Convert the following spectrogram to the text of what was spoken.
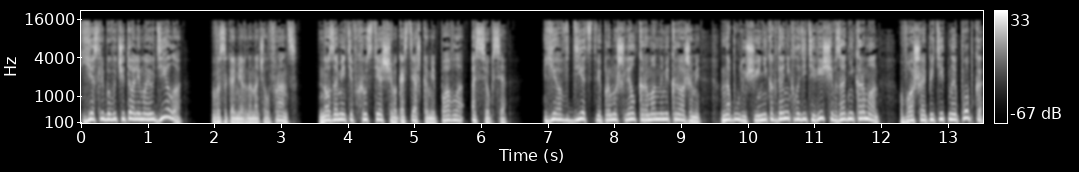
«Если бы вы читали мое дело...» Высокомерно начал Франц, но, заметив хрустящего костяшками Павла, осекся. «Я в детстве промышлял карманными кражами. На будущее никогда не кладите вещи в задний карман. Ваша аппетитная попка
